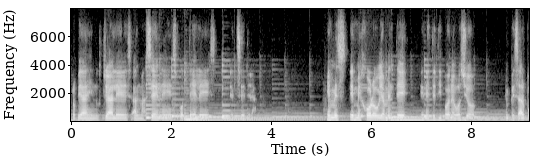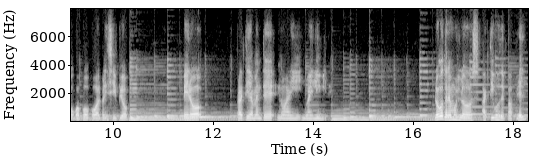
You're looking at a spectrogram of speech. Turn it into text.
propiedades industriales, almacenes, hoteles, etc. Es, mejor obviamente en este tipo de negocio empezar poco a poco al principio, pero prácticamente no hay, no hay límite. Luego tenemos los activos de papel.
